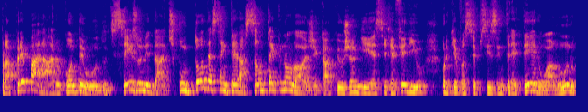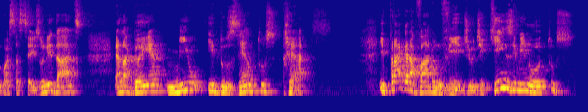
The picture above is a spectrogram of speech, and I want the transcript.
para preparar o conteúdo de seis unidades com toda essa interação tecnológica a que o Janguier se referiu, porque você precisa entreter um aluno com essas seis unidades, ela ganha R$ 1.200. E para gravar um vídeo de 15 minutos,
